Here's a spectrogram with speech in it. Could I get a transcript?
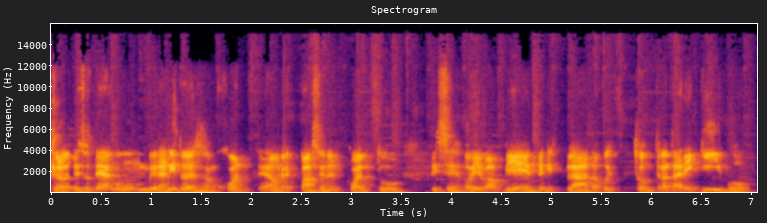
Claro, eso te da como un veranito de San Juan, te da un espacio en el cual tú dices, oye, vas bien, tenés plata, puedes contratar equipo,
